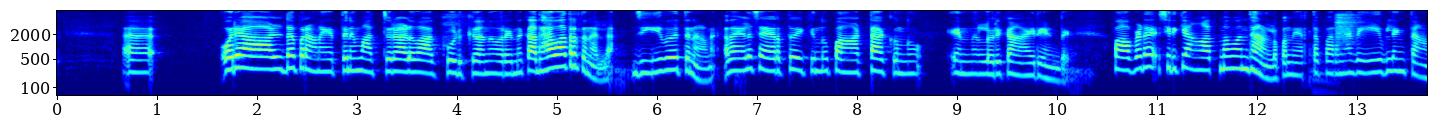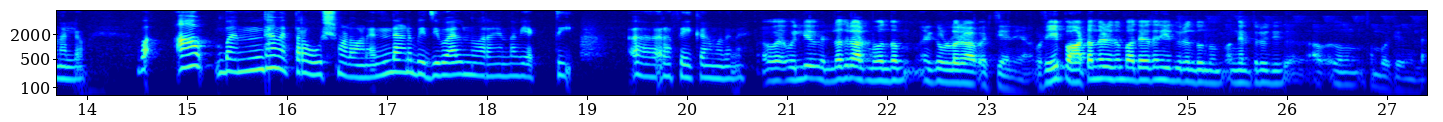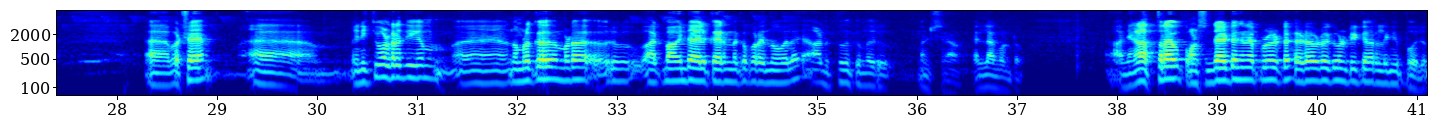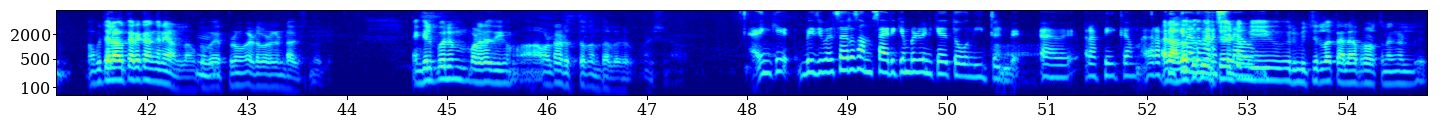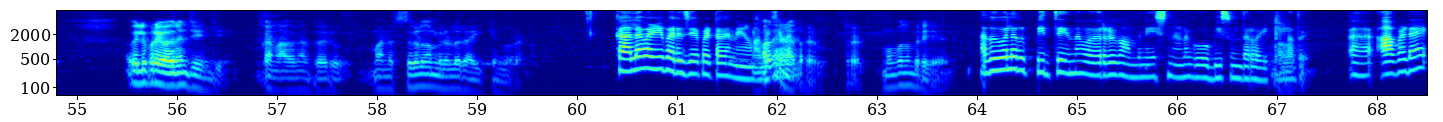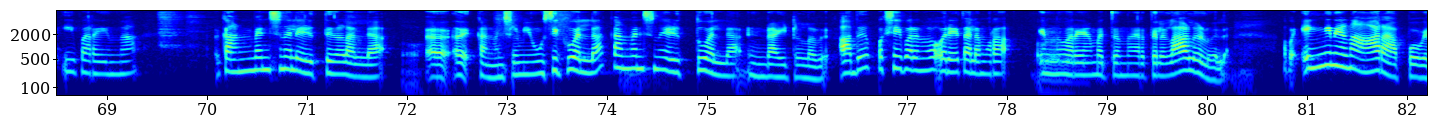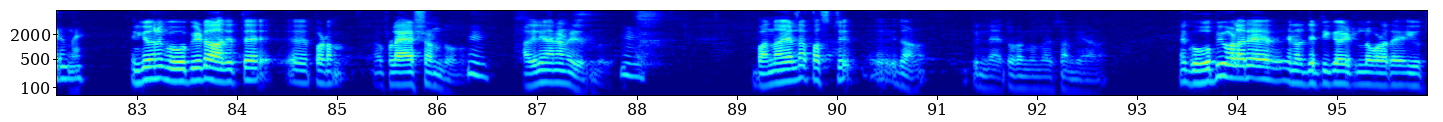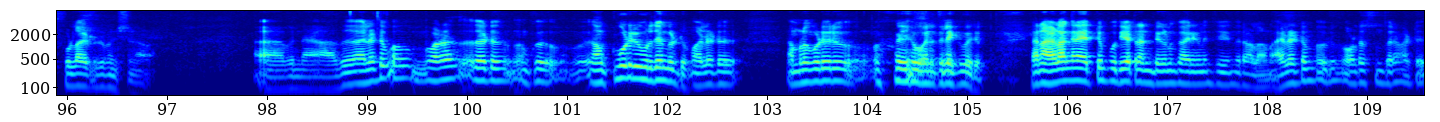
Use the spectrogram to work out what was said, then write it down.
ഒരാളുടെ പ്രണയത്തിന് മറ്റൊരാൾ വാക്ക് കൊടുക്കുക എന്ന് പറയുന്ന കഥാപാത്രത്തിനല്ല ജീവിതത്തിനാണ്. അത് അയാൾ ചേർത്ത് വെക്കുന്നു പാട്ടാക്കുന്നു എന്നുള്ളൊരു കാര്യമുണ്ട്. അപ്പോൾ അവിടെ ശരിക്കും ആത്മബന്ധമാണല്ലോ. അപ്പം നേരത്തെ പറഞ്ഞ വേവ് ലെങ്ത് ആണല്ലോ. അപ്പോൾ ആ ബന്ധം എത്ര ഊഷ്മളമാണ്. എന്താണ് ബിജിപാൽ എന്ന് പറയുന്ന വ്യക്തി റഫീഖ് അഹമ്മദിന്? വലിയ എല്ലാത്തിലും ആത്മബന്ധം എനിക്കുള്ള ഒരു വ്യക്തി തന്നെയാണ്. പക്ഷേ ഈ പാട്ടെന്ന് എഴുതുമ്പോൾ അദ്ദേഹത്തിന് ഈ ദുരന്തമൊന്നും അങ്ങനത്തെ ഒരു ഇതൊന്നും സംഭവിച്ചിരുന്നില്ല. പക്ഷേ എനിക്ക് വളരെയധികം നമ്മൾക്ക് നമ്മുടെ ഒരു ആത്മാവിന്റെ അയൽക്കാരൻ എന്നൊക്കെ പറയുന്ന പോലെ അടുത്ത് നിൽക്കുന്ന ഒരു മനുഷ്യനാണ് എല്ലാം കൊണ്ടും. ഞങ്ങൾ അത്ര കോൺസ്റ്റന്റ് ആയിട്ട് ഇങ്ങനെ എപ്പോഴും ഇടപെടിക്കൊണ്ടിരിക്കാറില്ലെങ്കിൽ പോലും നമുക്ക് ചില ആൾക്കാരൊക്കെ അങ്ങനെയാണല്ലോ നമുക്ക് എപ്പോഴും ഇടപെടേണ്ട ആവശ്യമൊന്നുമില്ല. എങ്കിൽ പോലും വളരെയധികം അവളുടെ വളരെ അടുത്ത ബന്ധമുള്ള ഒരു മനുഷ്യനാണ്. എനിക്ക് ബിജുവൽ സാർ സംസാരിക്കുമ്പോഴും എനിക്കത് തോന്നിയിട്ടുണ്ട്. റഫീഖം തീർച്ചയായിട്ടും ഈ ഒരുമിച്ചുള്ള കലാപ്രവർത്തനങ്ങളിൽ വലിയ പ്രയോജനം ചെയ്യും ചെയ്യും കാരണം അതിനകത്ത് ഒരു മനസ്സുകൾ തമ്മിലുള്ള ഒരു ഐക്യം എന്ന് പറയുന്നത്. കല വഴി പരിചയപ്പെട്ട തന്നെയാണോ അതുപോലെ റിപ്പീറ്റ് ചെയ്യുന്ന വേറൊരു കോമ്പിനേഷനാണ് ഗോപി സുന്ദറുമായിട്ടുള്ളത്. അവിടെ ഈ പറയുന്ന കൺവെൻഷണൽ എഴുത്തുകളല്ല കൺവെൻഷണൽ മ്യൂസിക്കും അല്ല കൺവെൻഷണൽ എഴുത്തും അല്ല ഉണ്ടായിട്ടുള്ളത്. അത് പക്ഷേ ഈ പറയുന്നത് ഒരേ തലമുറ എന്ന് പറയാൻ പറ്റുന്ന തരത്തിലുള്ള ആളുകളുമല്ല അപ്പൊ എങ്ങനെയാണ് ആ റാപ്പോ വരുന്നത്? എനിക്ക് തോന്നുന്നു ഗോപിയുടെ ആദ്യത്തെ പടം ഫ്ലാഷ് ആണെന്ന് തോന്നുന്നു അതിൽ ഞാനാണ് എഴുതുന്നത്. അപ്പം അയാളുടെ ഫസ്റ്റ് ഇതാണ്. പിന്നെ തുടങ്ങുന്ന ഒരു സമയമാണ്. പിന്നെ ഗോപി വളരെ എനർജറ്റിക് ആയിട്ടുള്ള വളരെ യൂത്ത്ഫുൾ ആയിട്ടൊരു മനുഷ്യനാണ്. പിന്നെ അത് അതിലായിട്ട് വളരെ ഇതായിട്ട് നമുക്ക് നമുക്ക് കൂടി ഒരു ഊർജം കിട്ടും. അതിലായിട്ട് നമ്മളും കൂടി ഒരു യൗവനത്തിലേക്ക് വരും. കാരണം അയാൾ അങ്ങനെ ഏറ്റവും പുതിയ ട്രെൻഡുകളും കാര്യങ്ങളും ചെയ്യുന്ന ഒരാളാണ്. അയാളായിട്ടും ഒരു വളരെ സുന്ദരമായിട്ട്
